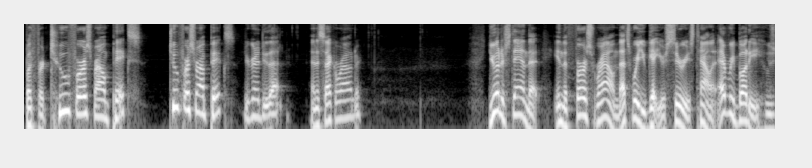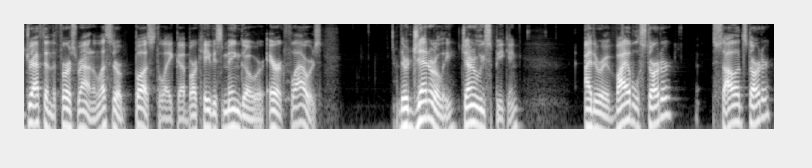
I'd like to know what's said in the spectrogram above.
But for two first round picks, two first round picks, you're going to do that? And a second rounder? You understand that in the first round, that's where you get your serious talent. Everybody who's drafted in the first round, unless they're a bust like uh, Barkevious Mingo or Ereck Flowers, they're generally, generally speaking, either a viable starter, solid starter,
